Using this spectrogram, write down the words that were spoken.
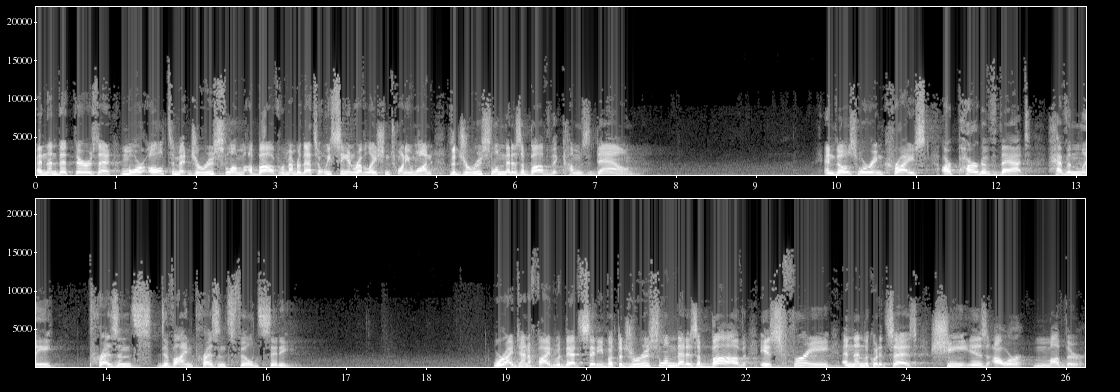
and then that there's a more ultimate Jerusalem above. Remember, that's what we see in Revelation 21 the Jerusalem that is above that comes down. And those who are in Christ are part of that heavenly presence, divine presence filled city. We're identified with that city, but the Jerusalem that is above is free, and then look what it says She is our mother.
